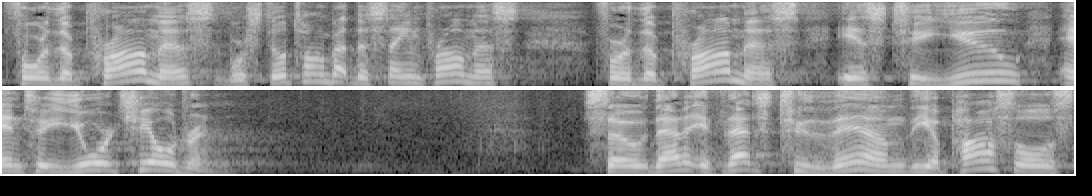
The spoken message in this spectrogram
For the promise, we're still talking about the same promise, for the promise is to you and to your children. So that if that's to them, the apostles,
